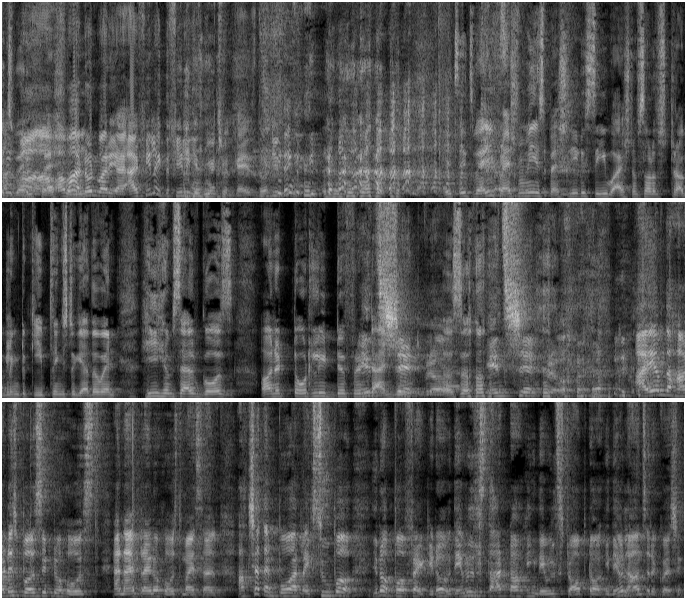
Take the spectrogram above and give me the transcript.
it's very Uh, fresh for Amar, me. don't worry. I, I feel like the feeling is mutual, guys. Don't you think? It's it's very fresh for me, especially to see Vaishnav sort of struggling to keep things together when he himself goes on a totally different tangent. it's tangent. shit, bro. Uh, so it's shit, bro. I am the hardest person to host, and I'm trying to host myself. Akshat and Po are like super, you know, perfect. You know, they will start talking, they will stop talking, they will answer a question.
